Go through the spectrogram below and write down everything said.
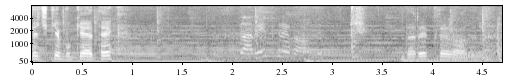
Квіточки, букетик, Дари природи. дари природи. да.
